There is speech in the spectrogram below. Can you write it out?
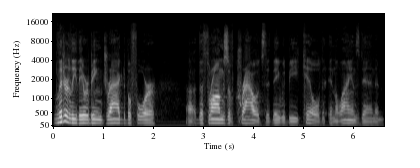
Literally, they were being dragged before uh, the throngs of crowds that they would be killed in the lion's den and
